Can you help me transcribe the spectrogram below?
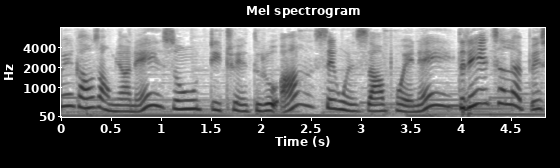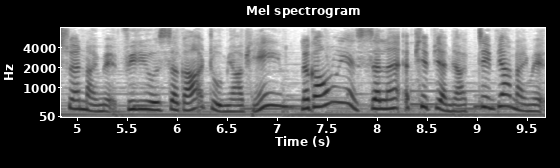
ရင်းကောင်းဆောင်များနဲ့ဇွန်တီထွင်သူတို့အားစိတ်ဝင်စားဖွယ်နဲ့သတင်းအချက်လက်ပေးဆွဲနိုင်မဲ့ဗီဒီယိုဇာတ်ကားအတူများဖြင့်၎င်းတို့ရဲ့ဇလန်းအဖြစ်ပြက်များတင်ပြနိုင်မဲ့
